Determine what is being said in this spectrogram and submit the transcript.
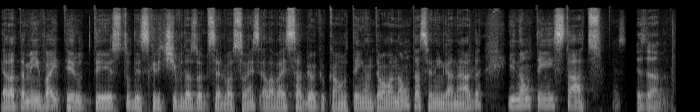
ela também vai ter o texto descritivo das observações, ela vai saber o que o carro tem, então ela não está sendo enganada e não tem status. Exato.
